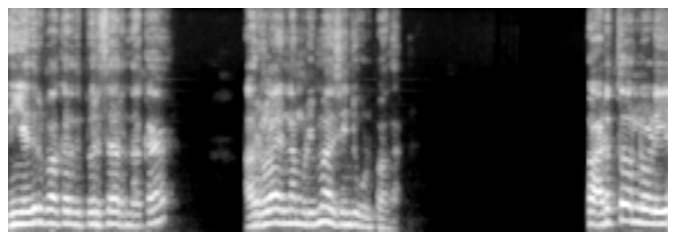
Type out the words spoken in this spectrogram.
நீங்கள் எதிர்பார்க்கறது பெருசாக இருந்தாக்கா, அவர்களால் என்ன முடியுமோ அதை செஞ்சு கொடுப்பாங்க இப்போ அடுத்தவர்களுடைய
